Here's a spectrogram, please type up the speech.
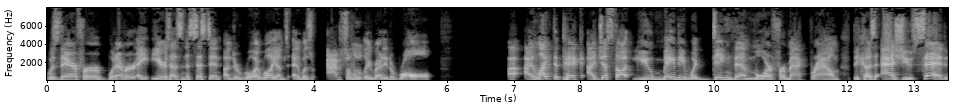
was there for whatever eight years as an assistant under Roy Williams and was absolutely ready to roll. I, I like the pick. I just thought you maybe would ding them more for Mack Brown because, as you said,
